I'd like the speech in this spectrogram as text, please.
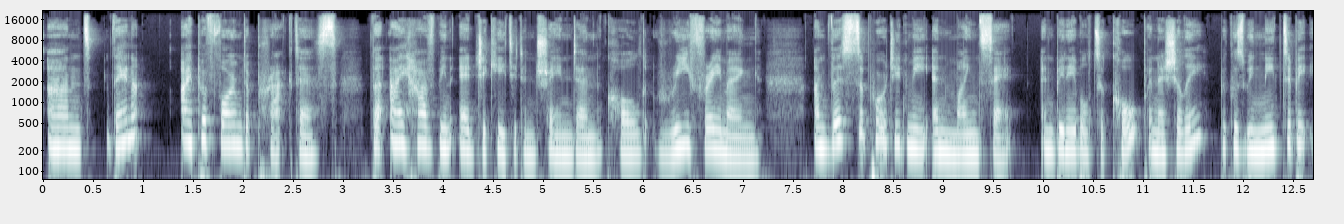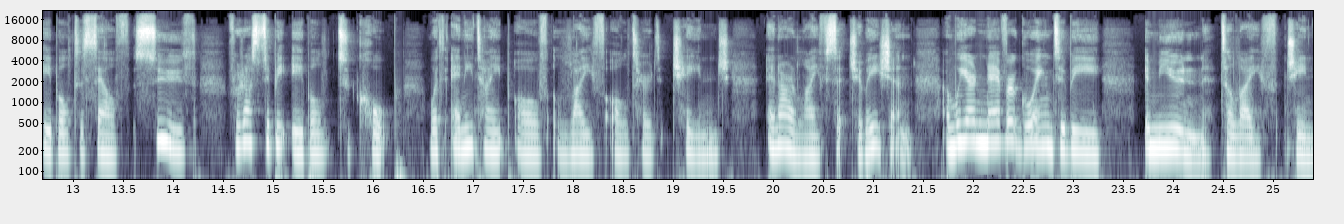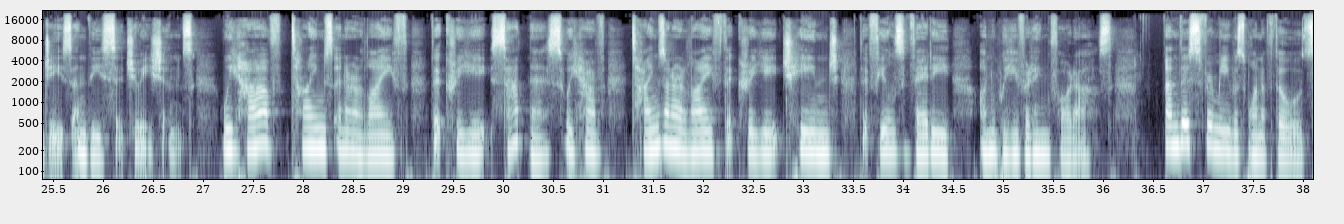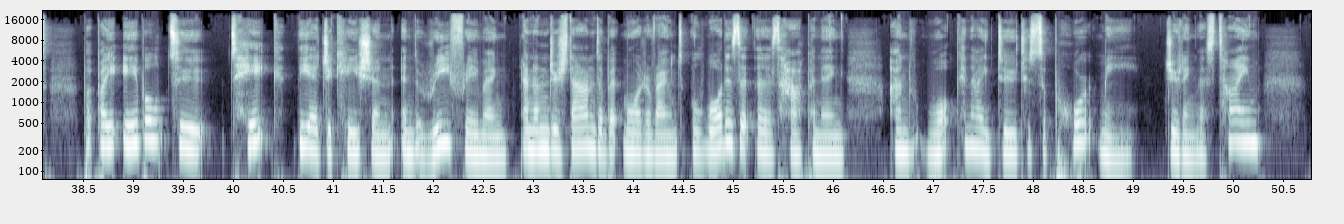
And then I performed a practice that I have been educated and trained in called reframing. And this supported me in mindset and being able to cope initially because we need to be able to self soothe for us to be able to cope with any type of life altered change in our life situation. And we are never going to be immune to life changes and these situations. We have times in our life that create sadness. We have times in our life that create change that feels very unwavering for us. And this for me was one of those. But by able to take the education in the reframing and understand a bit more around, well, what is it that is happening and what can I do to support me during this time?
